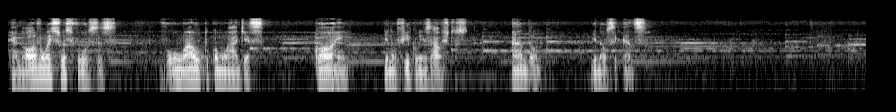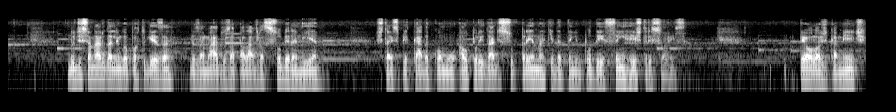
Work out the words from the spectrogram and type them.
renovam as suas forças, voam alto como águias, correm e não ficam exaustos, andam e não se cansam. No dicionário da língua portuguesa, meus amados, a palavra soberania está explicada como autoridade suprema que detém o poder sem restrições. Teologicamente,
